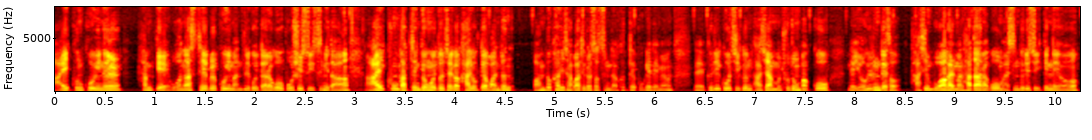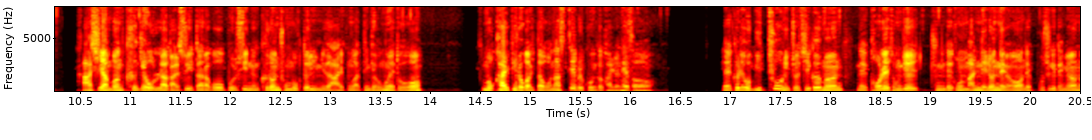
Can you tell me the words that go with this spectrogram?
아이콘 코인을 함께 원화 스테이블 코인 만들고 있다라고 보실 수 있습니다. 아이콘 같은 경우에도 제가 가격대 완전 완벽하게 잡아드렸었습니다. 그때 보게 되면. 네, 그리고 지금 다시 한번 조정받고, 네, 이런 데서 다시 모아갈 만 하다라고 말씀드릴 수 있겠네요. 다시 한번 크게 올라갈 수 있다라고 볼 수 있는 그런 종목들입니다. 아이콘 같은 경우에도. 주목할 필요가 있다. 원화 스테이블 코인과 관련해서. 네, 그리고 미투온 있죠. 지금은 네, 거래 정지 중인데 오늘 많이 내렸네요. 네, 보시게 되면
